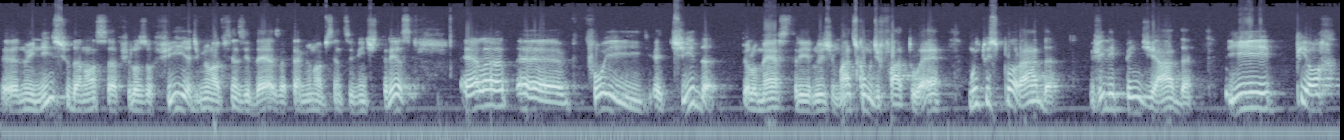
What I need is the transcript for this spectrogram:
é, no início da nossa filosofia, de 1910 até 1923, ela é, foi tida pelo mestre Luiz de Matos, como de fato é, muito explorada, vilipendiada e, pior,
